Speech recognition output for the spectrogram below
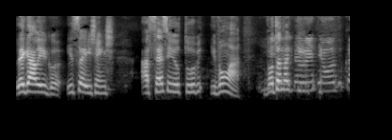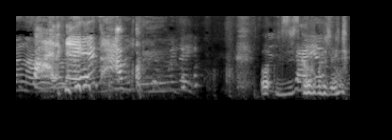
Legal, Igor. Isso aí, gente. Acessem o YouTube e vão lá. Voltando aqui. Também tem outro canal. Para, oh, desculpa, gente.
